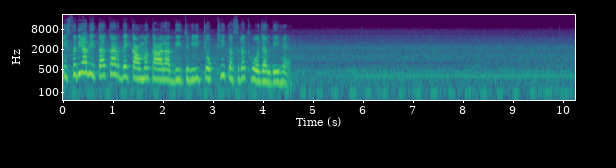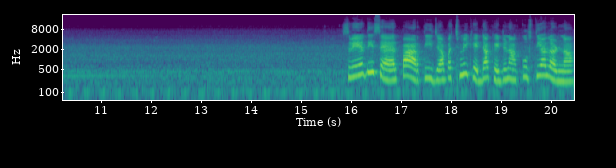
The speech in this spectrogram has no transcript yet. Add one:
ਇਸਤਰੀਆਂ ਦੀ ਤਾਂ ਘਰ ਦੇ ਕੰਮਕਾਰ ਆਦਿ 'ਚ ਹੀ ਚੋਖੀ ਕਸਰਤ ਹੋ ਜਾਂਦੀ ਹੈ। ਸਵੇਰ ਦੀ ਸੈਰ, ਭਾਰਤੀ ਜਾਂ ਪੱਛਮੀ ਖੇਡਾਂ ਖੇਡਣਾ, ਕੁਸ਼ਤੀਆਂ ਲੜਨਾ,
